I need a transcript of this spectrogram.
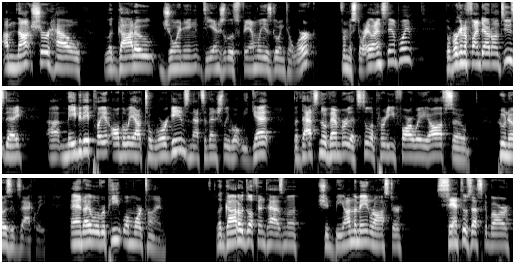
I'm not sure how Legado joining D'Angelo's family is going to work from a storyline standpoint, but we're going to find out on Tuesday. Uh, maybe they play it all the way out to War Games, and that's eventually what we get. But that's November. That's still a pretty far way off, so who knows exactly. And I will repeat one more time Legado del Fantasma should be on the main roster. Santos Escobar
